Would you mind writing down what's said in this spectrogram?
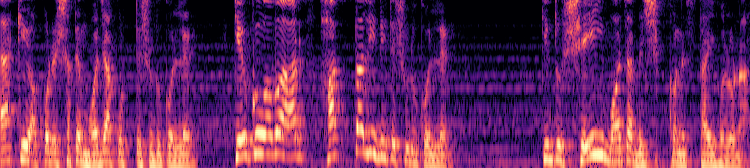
একে অপরের সাথে মজা করতে শুরু করলেন। কেউ কেউ আবার হাততালি দিতে শুরু করলেন। কিন্তু সেই মজা বেশিক্ষণ স্থায়ী হলো না।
